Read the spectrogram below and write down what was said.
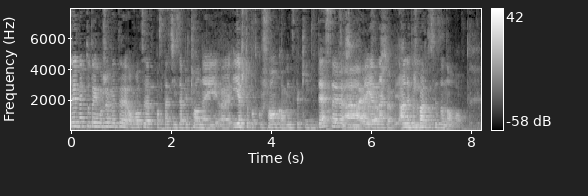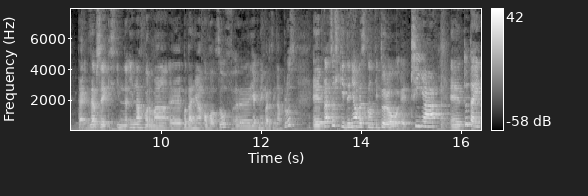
to jednak tutaj możemy te owoce w postaci zapieczonej e, i jeszcze pod kruszonką, więc taki deser, a, a jednak, ale też Mhm. bardzo sezonowo. Tak, zawsze jakaś inna, inna forma e, podania owoców, e, jak najbardziej na plus. E, Placuszki dyniowe z konfiturą chia. Tutaj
